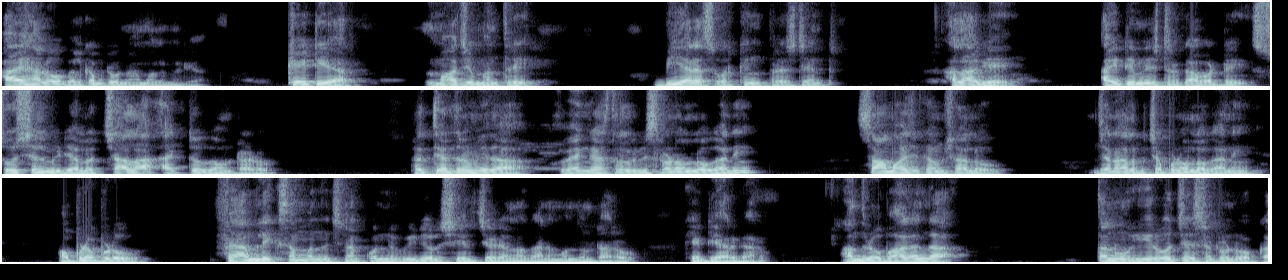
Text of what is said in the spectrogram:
Hi hello welcome to Namala media. KTR మాజీ మంత్రి బీఆర్ఎస్ వర్కింగ్ ప్రెసిడెంట్ అలాగే ఐటీ మినిస్టర్ కాబట్టి సోషల్ మీడియాలో చాలా యాక్టివ్గా ఉంటాడు. ప్రత్యర్థుల మీద వ్యంగ్యాస్త్రాలు విసరడంలో కానీ సామాజిక అంశాలు జనాలకు చెప్పడంలో కానీ అప్పుడప్పుడు ఫ్యామిలీకి సంబంధించిన కొన్ని వీడియోలు షేర్ చేయడంలో కానీ ముందుంటారు కేటీఆర్ గారు. అందులో భాగంగా తను ఈరోజు చేసినటువంటి ఒక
